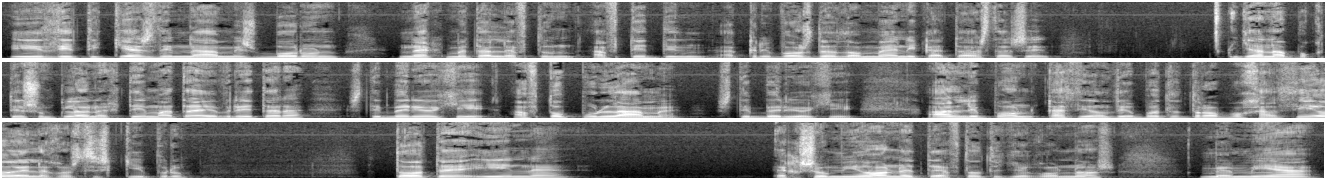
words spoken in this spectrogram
οι δυτικές δυνάμεις μπορούν να εκμεταλλευτούν αυτή την ακριβώς δεδομένη κατάσταση για να αποκτήσουν πλεονεκτήματα ευρύτερα στην περιοχή. Αυτό πουλάμε στην περιοχή. Αν λοιπόν καθιονδήποτε τρόπο χαθεί ο έλεγχος της Κύπρου, τότε είναι, εξομοιώνεται αυτό το γεγονός με μια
